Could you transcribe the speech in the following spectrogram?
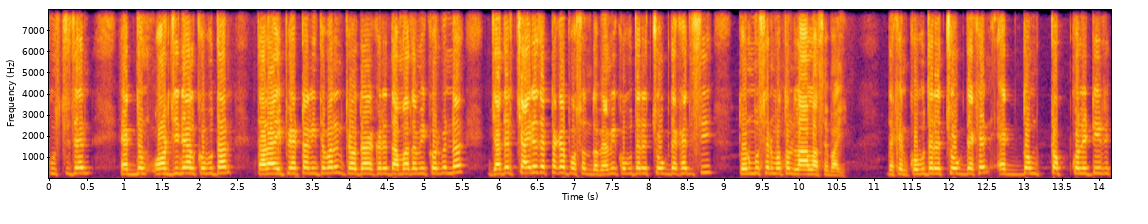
খুঁজতেছেন, একদম অরিজিনাল কবুতর, তারা এই পেয়ারটা নিতে পারেন, কেউ দয়া করে দামাদামি করবেন না। যাদের চার হাজার টাকায় পছন্দ হবে, আমি কবুতরের চোখ দেখা দিছি, তরমুজের মতন লাল আছে ভাই। দেখেন, কবুতরের চোখ দেখেন, একদম টপ কোয়ালিটির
